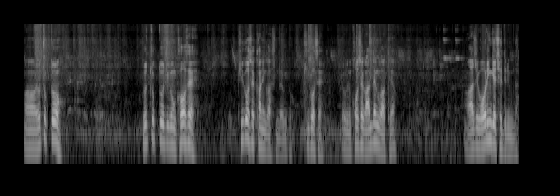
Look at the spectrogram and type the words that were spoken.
어, 요쪽도 요쪽도 지금 거세 비거세 칸인 것 같습니다. 여기도 비거세. 여기는 거세가 안 된 것 같아요. 아직 어린 개체들입니다.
